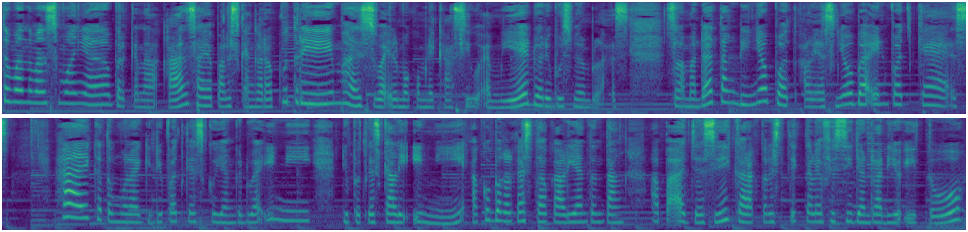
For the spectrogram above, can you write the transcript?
teman-teman semuanya, perkenalkan saya Paris Kanggara Putri, mahasiswa Ilmu Komunikasi UMY 2019. Selamat datang di Nyopot alias Nyobain Podcast. Hai, ketemu lagi di podcastku yang kedua ini. Di podcast kali ini, aku bakal kasih tahu kalian tentang apa aja sih karakteristik televisi dan radio itu.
